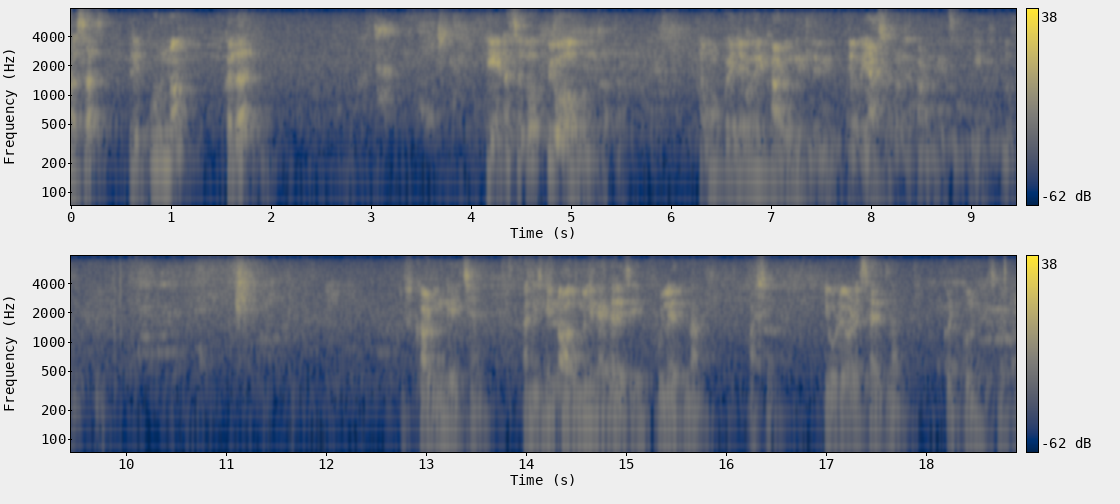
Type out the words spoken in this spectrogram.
तसंच तरी पूर्ण कलर हे ना सगळं पिवळं होऊन जातं. त्यामुळे पहिले हे काढून घेतले मी. या अशा प्रकारे काढून घ्यायचं. काढून घ्यायचे. आणि हे नॉर्मली काय करायचे ही फुलं आहेत ना अशी एवढे एवढे साईजला कट करून घ्यायचे. एवढं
